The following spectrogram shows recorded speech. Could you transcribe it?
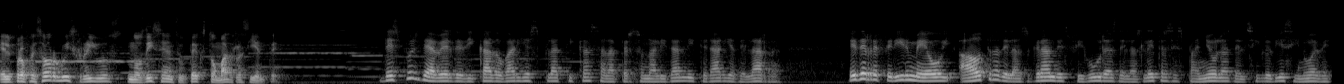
El profesor Luis Ríos nos dice en su texto más reciente. Después de haber dedicado varias pláticas a la personalidad literaria de Larra, he de referirme hoy a otra de las grandes figuras de las letras españolas del siglo XIX,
